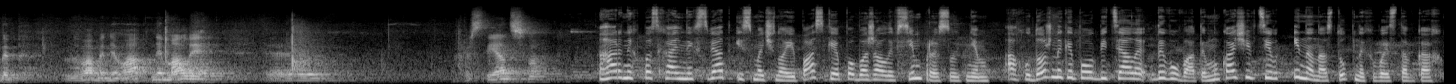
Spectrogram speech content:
ми б з вами не не мали е, християнства. Гарних пасхальних свят і смачної паски побажали всім присутнім. А художники пообіцяли дивувати мукачівців і на наступних виставках.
